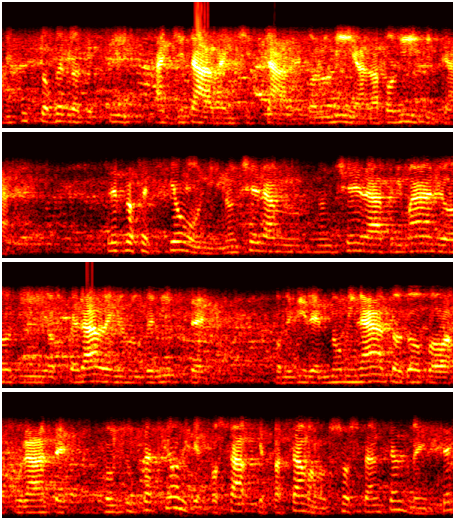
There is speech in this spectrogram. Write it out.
di tutto quello che si agitava in città, l'economia, la politica, le professioni, non c'era, non c'era primario di ospedale che non venisse come dire, nominato dopo accurate consultazioni che, che passavano sostanzialmente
